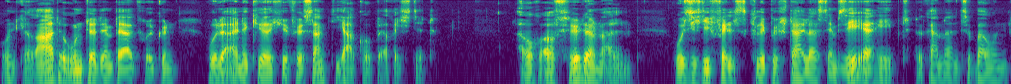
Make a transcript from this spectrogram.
und gerade unter dem Bergrücken wurde eine Kirche für St. Jakob errichtet. Auch auf Södermalm wo sich die Felsklippe steil aus dem See erhebt, begann man zu bauen.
